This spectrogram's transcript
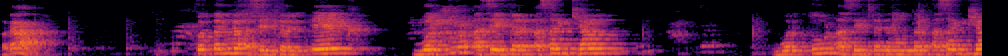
बघा. पतंग असेल तर एक वर्तुळ असेल तर असंख्य. वर्तुळ असेल तर त्याचं उत्तर असंख्य.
